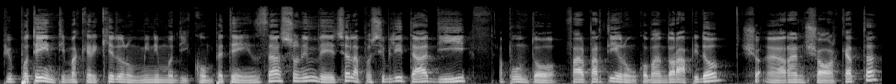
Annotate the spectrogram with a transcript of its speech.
più, potenti ma che richiedono un minimo di competenza sono invece la possibilità di appunto far partire un comando rapido, sh- uh, run shortcut,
